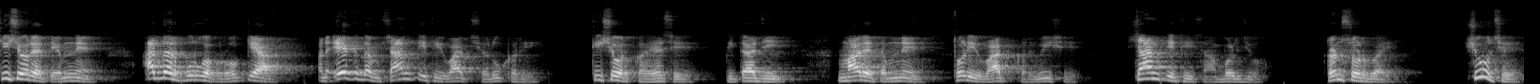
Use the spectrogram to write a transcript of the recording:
કિશોરે તેમને આદરપૂર્વક રોક્યા અને એકદમ શાંતિથી વાત શરૂ કરી. કિશોર કહે છે, પિતાજી, મારે તમને થોડી વાત કરવી છે. શાંતિથી સાંભળજો. રણછોડભાઈ, શું છે?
